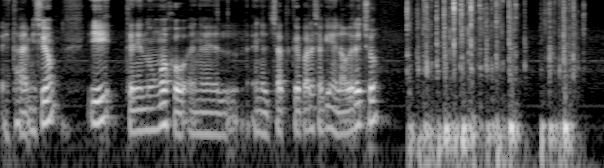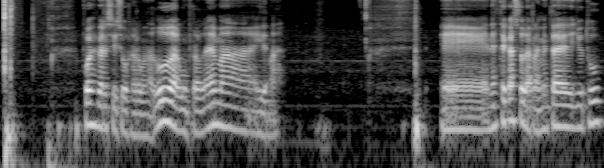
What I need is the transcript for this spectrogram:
esta emisión y teniendo un ojo en el, en el chat que aparece aquí en el lado derecho, pues ver si surge alguna duda, algún problema y demás. Eh, en este caso la herramienta de YouTube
